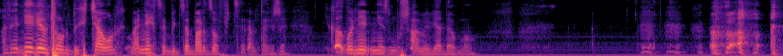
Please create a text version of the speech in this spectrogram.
Ale nie wiem, czy on by chciał. On chyba nie chce być za bardzo oficerem, także nikogo nie, nie zmuszamy, wiadomo.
